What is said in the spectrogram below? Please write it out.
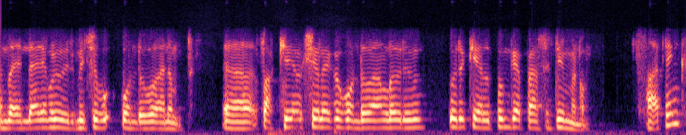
എന്താ എല്ലാവരും കൂടി ഒരുമിച്ച് കൊണ്ടുപോകാനും സഖ്യകക്ഷികളെയൊക്കെ കൊണ്ടുപോകാനുള്ള ഒരു ഒരു കെൽപ്പും കപ്പാസിറ്റിയും വേണം. I think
